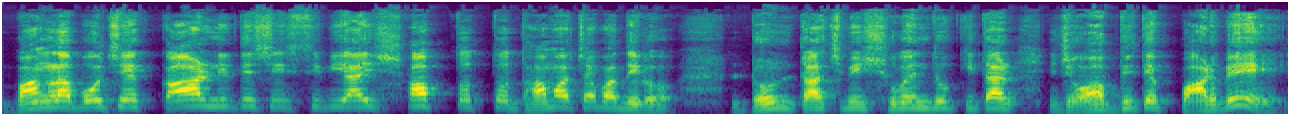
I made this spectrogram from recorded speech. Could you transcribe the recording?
বাংলা বলছে, কার নির্দেশে সিবিআই সব তথ্য ধামাচাপা দিল? ডোন্ট টাচ মি শুভেন্দু কি তার জবাব দিতে পারবে?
